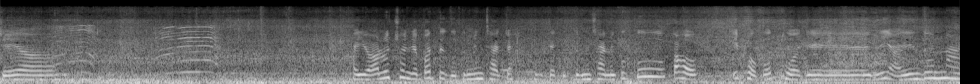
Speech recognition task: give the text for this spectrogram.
chế hay giờ lúc chọn cho bắt từ của tụi mình chạy cho. Chạy của tụi mình chạy nó cứ cứ bao ít phổ có thua thì bây giờ lên đun nào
